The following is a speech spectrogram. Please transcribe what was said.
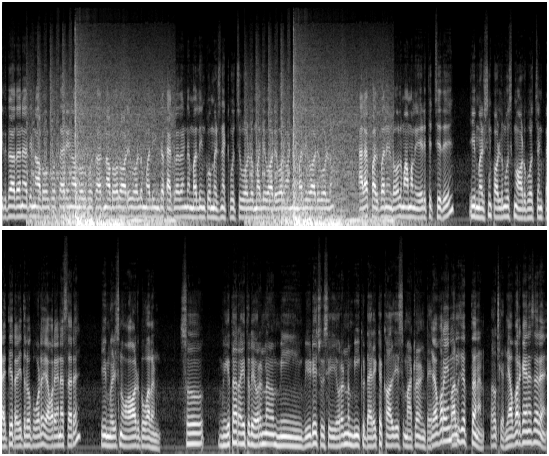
ఇది కాదని అది నాలుగు రోజులకు ఒకసారి నాలుగు రోజులకు ఒకసారి నాలుగు రోజులు వాడేవాళ్ళు మళ్ళీ ఇంకా తగ్గలేదంటే మళ్ళీ ఇంకో మెడిసిన్ వచ్చేవాళ్ళు మళ్ళీ వాడేవాళ్ళు అంటే మళ్ళీ వాడేవాళ్ళు. అలా పది పన్నెండు రోజులు మమ్మల్ని ఏడిపించేది. ఈ మెడిసిన్ కళ్ళు మూసుకుని వాడుకోవచ్చు ప్రతి రైతులు కూడా ఎవరైనా సరే ఈ మెడిసిన్ వాడుకోవాలండి. సో మిగతా రైతులు ఎవరన్నా మీ వీడియో చూసి ఎవరన్నా మీకు డైరెక్ట్ కాల్ చేసి మాట్లాడంటే ఎవరైనా వాళ్ళు- చెప్తానండి. ఓకే. ఎవరికైనా సరే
